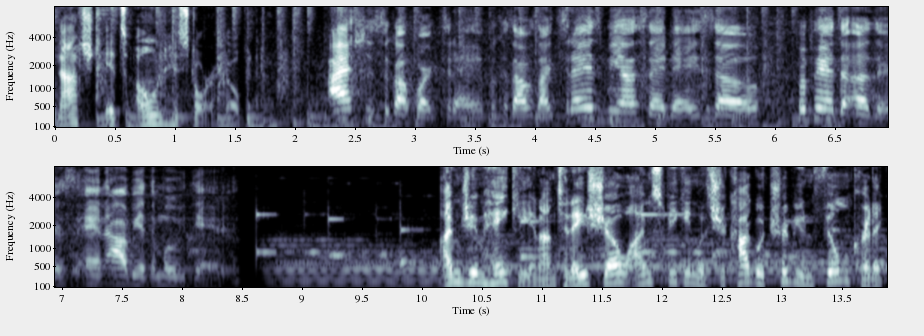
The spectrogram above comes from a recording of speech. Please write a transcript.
notched its own historic opening. I actually took off work today because I was like, today is Beyonce Day, so prepare the others, and I'll be at the movie theater. I'm Jim Hanke, and on today's show, I'm speaking with Chicago Tribune film critic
